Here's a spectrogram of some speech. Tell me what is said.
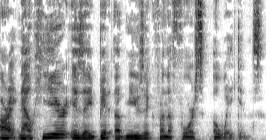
Alright, now here is a bit of music from The Force Awakens.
